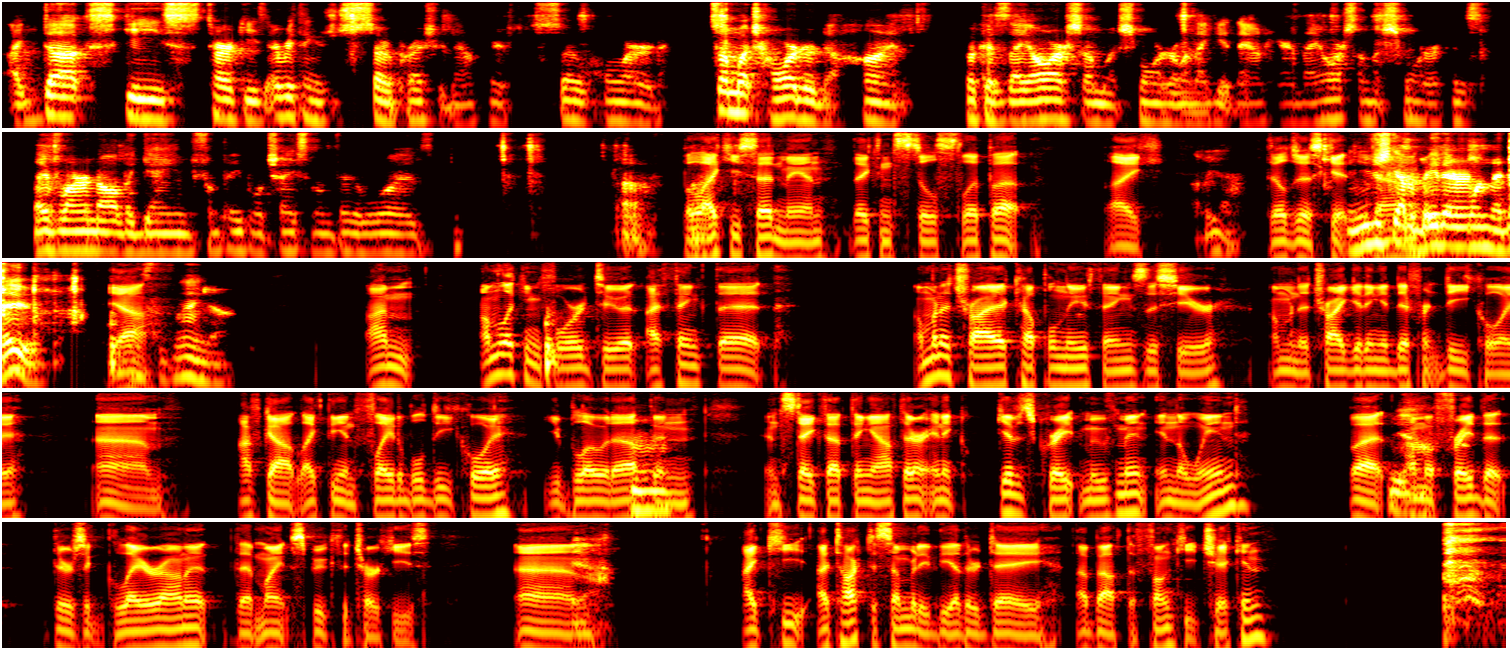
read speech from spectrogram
like ducks, geese, turkeys, everything is just so pressured down here. It's just so hard, so much harder to hunt because they are so much smarter when they get down here, and they are so much smarter because they've learned all the games from people chasing them through the woods. Uh, But like you said, man, they can still slip up. Like oh, yeah, they'll just get. and you just got to be there when they do. Yeah, That's the thing. I'm. I'm looking forward to it. I think that I'm gonna try a couple new things this year. I'm gonna try getting a different decoy. Um, I've got like the inflatable decoy. You blow it up Mhm. and and stake that thing out there, and it gives great movement in the wind. But Yeah. I'm afraid that there's a glare on it that might spook the turkeys. Um, Yeah. I keep. I talked to somebody the other day about the funky chicken.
